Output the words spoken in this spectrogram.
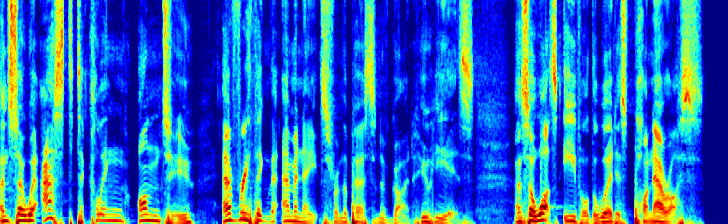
And so we're asked to cling on to everything that emanates from the person of God, who he is. And so what's evil? The word is poneros.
